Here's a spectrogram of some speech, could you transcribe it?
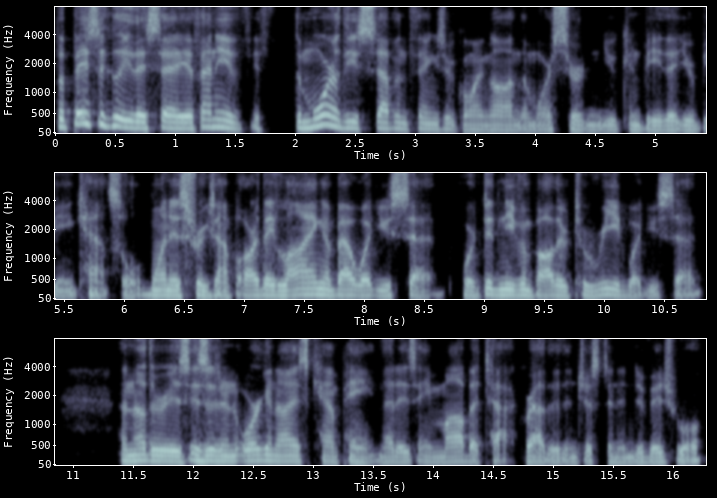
but basically they say if any of if the more of these seven things are going on the more certain you can be that you're being canceled. One is for example are they lying about what you said or didn't even bother to read what you said? Another is is it an organized campaign? That is a mob attack rather than just an individual.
